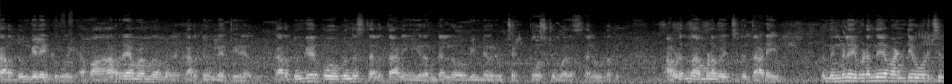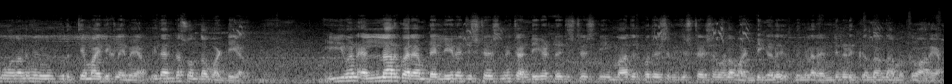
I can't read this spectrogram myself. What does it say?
കർദുങ്കിലേക്ക് പോയി. അപ്പോൾ ആറര ആകുമ്പോൾ നമ്മൾ കർദുങ്കിൽ എത്തിയിരുന്നു കർദുങ്കിൽ പോകുന്ന സ്ഥലത്താണ് ഈ റെന്റൽ ലോബിന്റെ ഒരു ചെക്ക് പോസ്റ്റ് പോലെ സ്ഥലമുള്ളത്. അവിടെ നിന്ന് നമ്മളെ വെച്ചിട്ട് തടയും. അപ്പോൾ നിങ്ങൾ ഇവിടുന്ന് വണ്ടി ഓടിച്ച് പോകുന്നതാണെങ്കിൽ നിങ്ങൾക്ക് കൃത്യമായിട്ട് ക്ലെയിം ചെയ്യാം. ഇതെന്റെ സ്വന്തം വണ്ടിയാണ്. ഈവൻ എല്ലാവർക്കും അറിയാം ഡൽഹി രജിസ്ട്രേഷൻ ചണ്ഡീഗഡ് രജിസ്ട്രേഷൻ ഹിമാചൽ പ്രദേശ് രജിസ്ട്രേഷനുള്ള വണ്ടികൾ നിങ്ങൾ റെന്റിന് എടുക്കുന്നതെന്ന് നമുക്ക് പറയാം.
